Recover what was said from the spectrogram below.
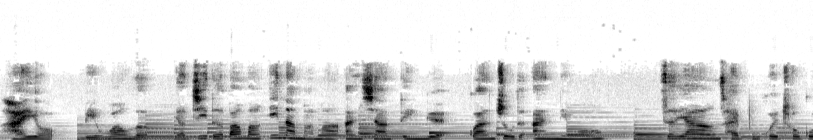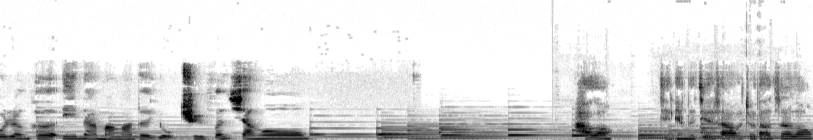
还有。别忘了要记得帮忙伊娜妈妈按下订阅、关注的按钮哦，这样才不会错过任何伊娜妈妈的有趣分享哦。好了，今天的介绍就到这喽。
